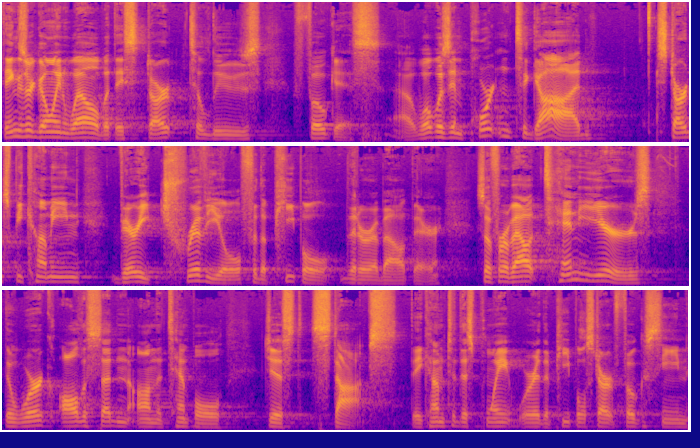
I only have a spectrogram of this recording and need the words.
Things are going well, but they start to lose focus. Uh, what was important to God starts becoming very trivial for the people that are about there. So, for about 10 years, the work all of a sudden on the temple just stops. They come to this point where the people start focusing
